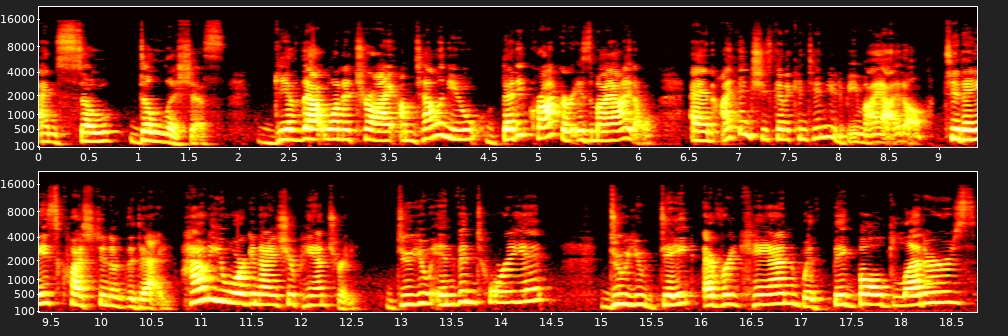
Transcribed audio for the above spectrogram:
and so delicious. Give that one a try. I'm telling you, Betty Crocker is my idol. And I think she's going to continue to be my idol. Today's question of the day How do you organize your pantry? Do you inventory it? Do you date every can with big bold letters?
